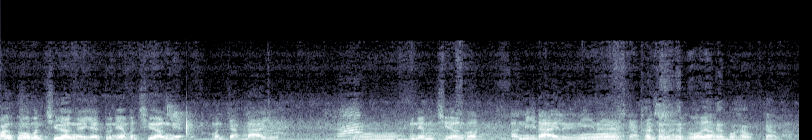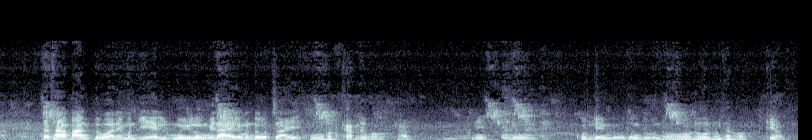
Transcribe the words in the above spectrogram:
บางตัวมันเชื่องไงอย่างตัวเนี้ยมันเชื่องเนี่ยมันจับได้อยู่อ๋อตัวเนี้ยมันเชื่องก็อันนี้ได้เลยนี่นะโอ้จับถ้าอย่างนั้นโอ้อย่างนั้นบอกครับครับ แต่ถ้าบางตัวเนี่ยมันเยมือลงไม่ได้แล้วมันโดนใจโอ้มันกัดเลยบอกครับ นี่โดนคนเลี้ยงหนูต้องโดนทุโอ้กคนโดนเหมือนกันบอกเจ็ครับบโอ้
